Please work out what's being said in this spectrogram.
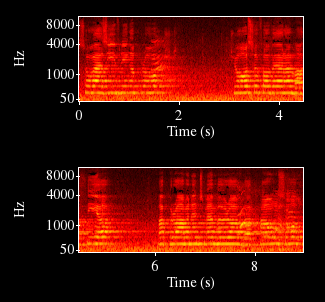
So as evening approached, Joseph of Arimathea, a prominent member of the council,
